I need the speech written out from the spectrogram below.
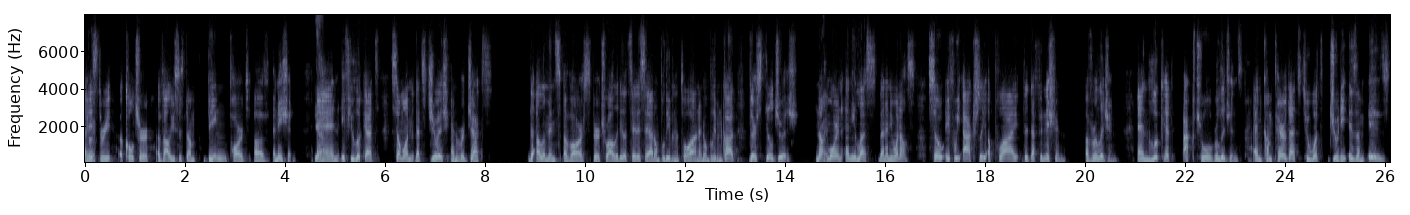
a right. history, a culture, a value system, being part of a nation. Yeah. And if you look at someone that's Jewish and rejects the elements of our spirituality, let's say they say, I don't believe in the Torah and I don't believe in God, they're still Jewish not right. more and any less than anyone else. So if we actually apply the definition of religion and look at actual religions and compare that to what Judaism is,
